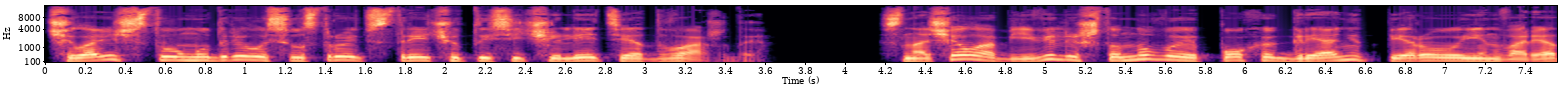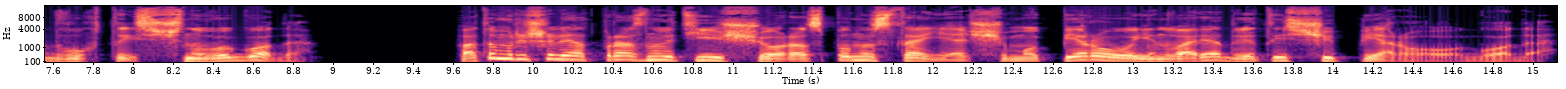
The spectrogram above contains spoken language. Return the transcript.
Человечество умудрилось устроить встречу тысячелетия дважды. Сначала объявили, что новая эпоха грянет 1 января 2000 года. Потом решили отпраздновать еще раз по-настоящему 1 января 2001 года.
